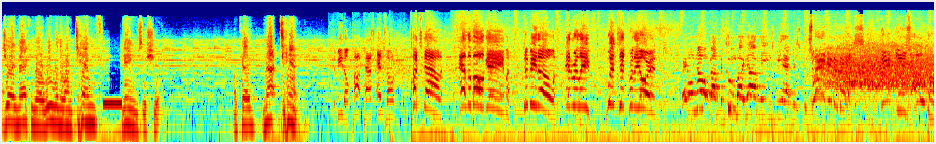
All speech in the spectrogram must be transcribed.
Jerry McNamara, we wouldn't have won 10 games this year. Okay? Not 10. DeVito pop pass end zone, touchdown, and the ball game. DeVito in relief wins it for the Orange. They don't know about the kumbaya meetings we had this week. Swing and a miss. It is over.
